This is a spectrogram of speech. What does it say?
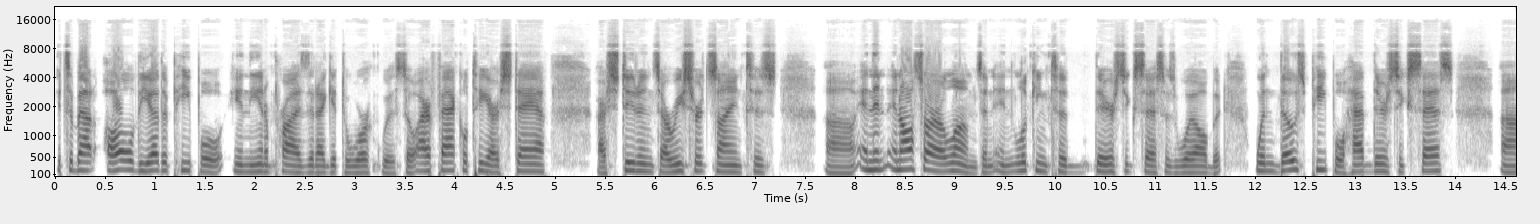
It's about all the other people in the enterprise that I get to work with. So our faculty, our staff, our students, our research scientists, uh, and then and also our alums, and, and looking to their success as well. But when those people have their success uh,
